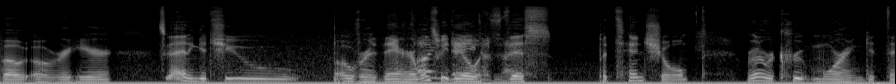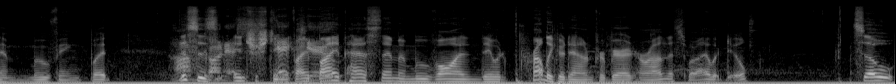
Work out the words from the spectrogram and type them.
boat over here. Let's go ahead and get you over there. Once we deal with this potential, we're going to recruit more and get them moving. But this I'm is interesting. If I you. bypass them and move on, they would probably go down for Barad Haran. That's what I would do. So,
